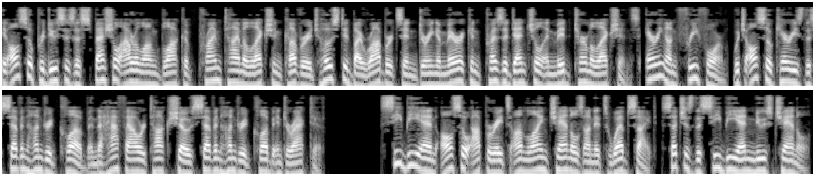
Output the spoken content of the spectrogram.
It also produces a special hour-long block of prime-time election coverage hosted by Robertson during American presidential and mid-term elections, airing on Freeform, which also carries the 700 700 Club and the half-hour talk show 700 Club Interactive. CBN also operates online channels on its website, such as the CBN News Channel.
